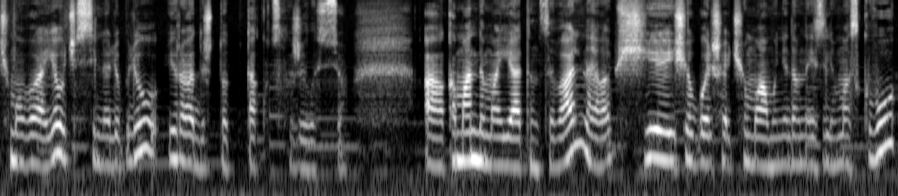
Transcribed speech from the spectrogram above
чумовая. Я очень сильно люблю и рада, что так вот сложилось все. А команда моя танцевальная вообще еще большая чума. Мы недавно ездили в Москву.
